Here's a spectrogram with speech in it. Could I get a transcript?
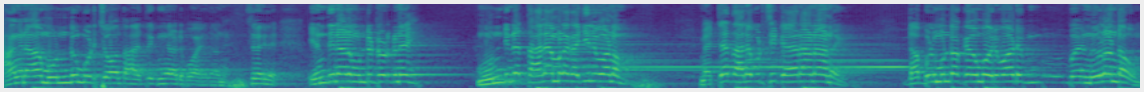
അങ്ങനെ ആ മുണ്ടും പിടിച്ചോ താഴത്തേക്ക് ഇങ്ങനെ പോയതാണ്. മനസ്സിലായില്ലേ? എന്തിനാണ് മുണ്ടിട്ട് കൊടുക്കണേ? മുണ്ടിന്റെ തല നമ്മളെ കയ്യിൽ വേണം. മറ്റേ തല പിടിച്ച് കയറാനാണ്. ഡബിൾ മുണ്ടൊക്കെ ആകുമ്പോൾ ഒരുപാട് നീളം ഉണ്ടാവും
